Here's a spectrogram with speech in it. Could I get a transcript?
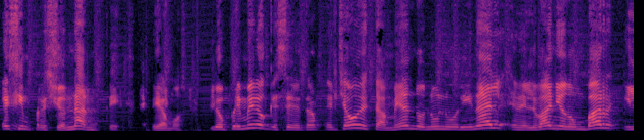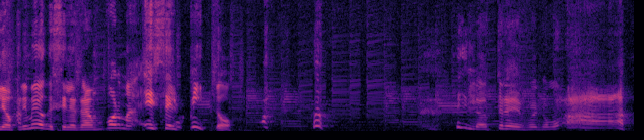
es impresionante, digamos. Lo primero que se le El chabón está meando en un urinal en el baño de un bar y lo primero que se le transforma es el pito. Y los tres fue como. ¡Ah!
